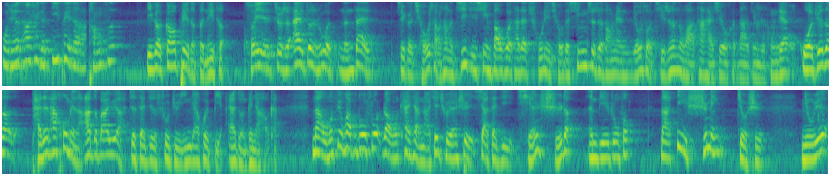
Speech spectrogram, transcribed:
我觉得他是一个低配的唐斯，一个高配的本内特，所以就是艾顿如果能在这个球场上的积极性，包括他在处理球的心智这方面有所提升的话，他还是有很大的进步空间。我觉得排在他后面的阿德巴约啊，这赛季的数据应该会比艾顿更加好看。那我们废话不多说，让我们看一下哪些球员是下赛季前十的 NBA 中锋。那第十名就是纽约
